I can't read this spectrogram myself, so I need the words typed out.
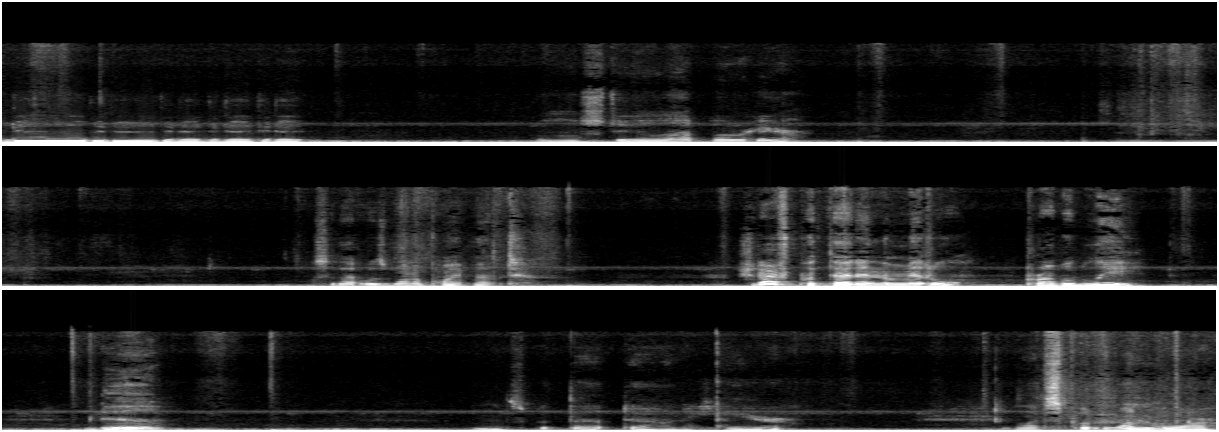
Let's do that over here. So that was one appointment. Should I have put that in the middle? Probably. Duh. Let's put that down here. Let's put one more.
